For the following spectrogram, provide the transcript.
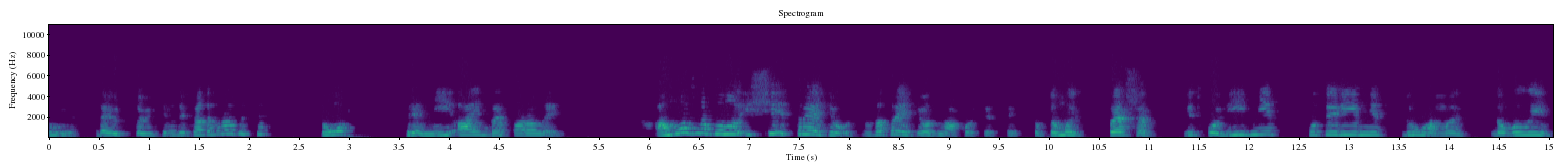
сумі дають 180 градусів, то прямі А і Б паралельні. А можна було іще і третю, за третю ознакою піти. Тобто ми перше відповідні кути рівні, друга ми довели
